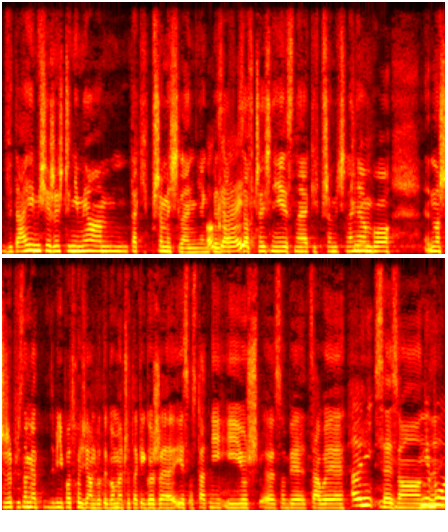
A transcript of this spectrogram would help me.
wydaje mi się, że jeszcze nie miałam takich przemyśleń, jakby za, Okej. za wcześnie jest na jakieś przemyślenia, bo no szczerze przyznam, ja nie podchodziłam do tego meczu takiego, że jest ostatni i już e, sobie cały Ale nie, sezon. nie, było,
